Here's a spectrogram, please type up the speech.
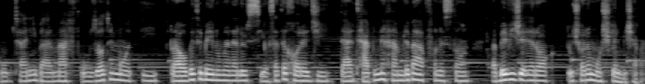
مبتنی بر مفروضات مادی روابط بین و سیاست خارجی در تبیین حمله به افغانستان و به ویژه عراق دچار مشکل می شوند.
